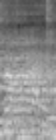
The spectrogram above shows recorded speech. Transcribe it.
time.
